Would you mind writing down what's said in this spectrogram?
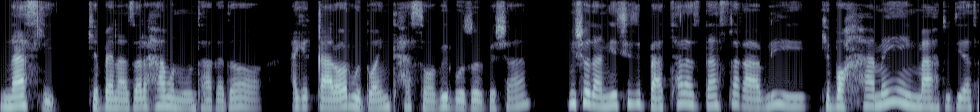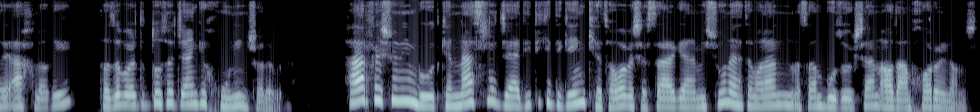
نسلی که به نظر همون منتقدا اگه قرار بود با این تصاویر بزرگ بشن می‌شدن یه چیزی بدتر از نسل قبلی که با همه این محدودیت های اخلاقی تازه وارد دو تا جنگ خونین شده بودن حرفشون این بود که نسل جدیدی که دیگه این کتابا بشه سرگرمیشون احتمالا مثلا بزرگشن آدمخوار و اینا میشه.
